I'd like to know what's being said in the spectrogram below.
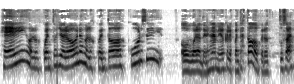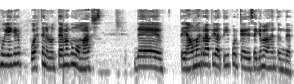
heavy, o los cuentos llorones, o los cuentos cursi, o bueno, tienes un amigo que le cuentas todo, pero tú sabes muy bien que puedes tener un tema como más de, te llamo más rápido a ti porque sé que me vas a entender.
